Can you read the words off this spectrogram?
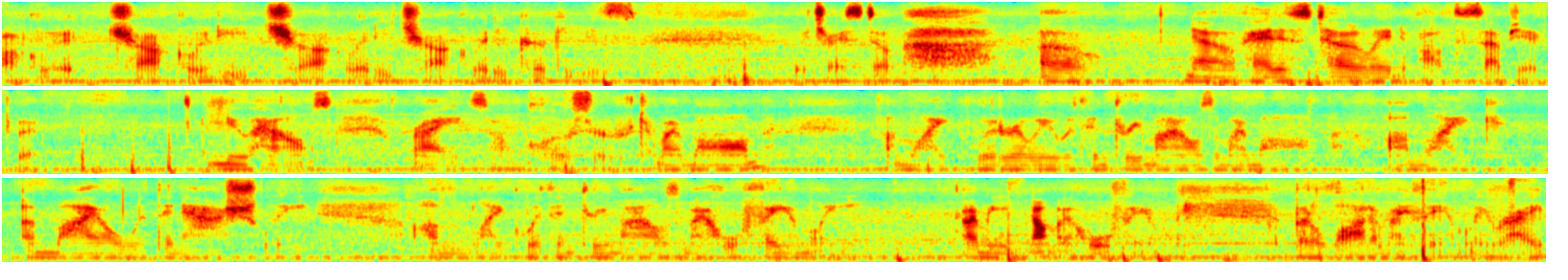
chocolate, chocolatey, chocolatey, chocolatey cookies, which I still. Oh, no, okay, this is totally off the subject, but new house, right? So I'm closer to my mom. I'm like literally within three miles of my mom. I'm like a mile within Ashley. I'm like within three miles of my whole family. I mean, not my whole family, but a lot of my family, right?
